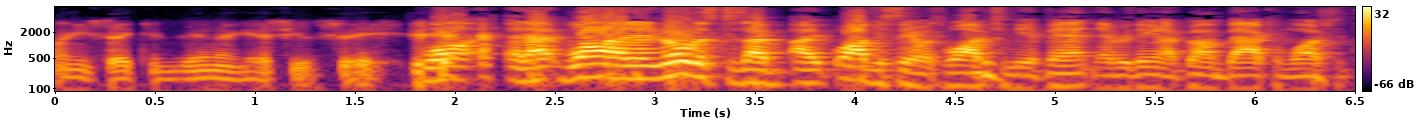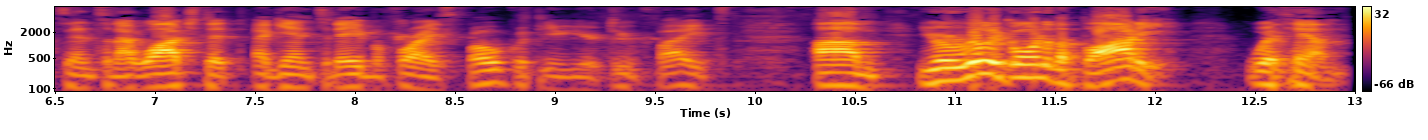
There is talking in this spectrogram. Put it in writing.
Twenty seconds in, I guess you'd say. well, and I well, and I noticed because I, I obviously I was watching the event and everything, and I've gone back and watched it since, and I watched it again today before I spoke with you. Your two fights, um, you were really going to the body with him.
